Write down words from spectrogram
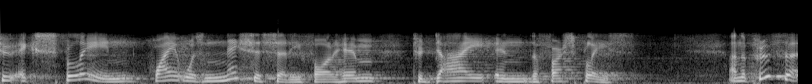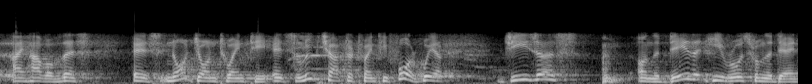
to explain why it was necessary for him to die in the first place. And the proof that I have of this is not John 20, it's Luke chapter 24, where Jesus, on the day that he rose from the dead,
